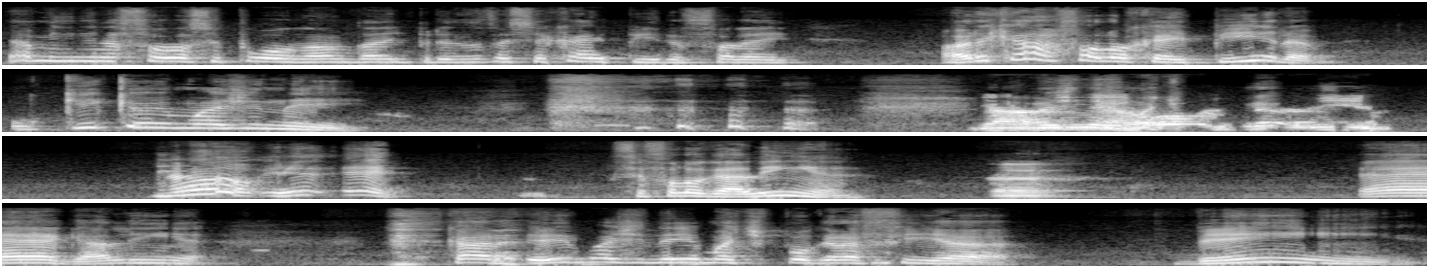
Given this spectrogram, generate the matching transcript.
E a menina falou assim, pô, o nome da empresa vai ser Caipira. Eu falei, a hora que ela falou Caipira, o que que eu imaginei? Galinha, imaginei, tipo, galinha. Não, é, é, você falou galinha? É. É, galinha. Cara, eu imaginei uma tipografia bem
